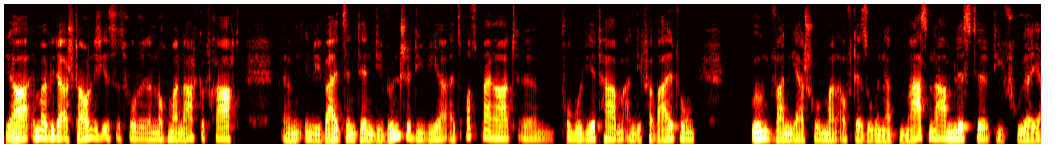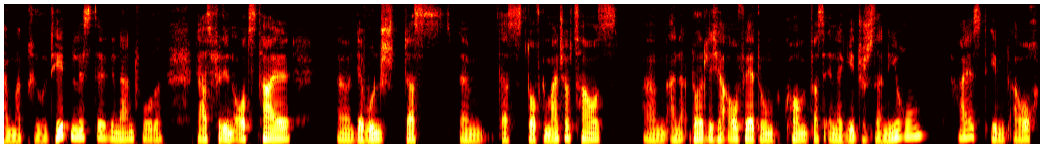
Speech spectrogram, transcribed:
ja immer wieder erstaunlich ist, es wurde dann nochmal nachgefragt, ähm, inwieweit sind denn die Wünsche, die wir als Ortsbeirat ähm, formuliert haben an die Verwaltung, irgendwann ja schon mal auf der sogenannten Maßnahmenliste, die früher ja mal Prioritätenliste genannt wurde. Da ist für den Ortsteil äh, der Wunsch, dass ähm, das Dorfgemeinschaftshaus ähm, eine deutliche Aufwertung bekommt, was energetische Sanierung heißt, eben auch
